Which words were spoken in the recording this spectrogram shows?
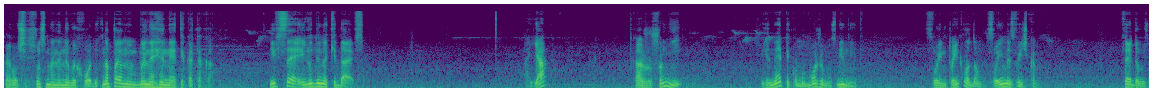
Коротше, щось в мене не виходить. Напевно, в мене генетика така. І все, і людина кидається. А я кажу, що ні. Генетику ми можемо змінити. Своїм прикладом, своїми звичками. Все, друзі.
